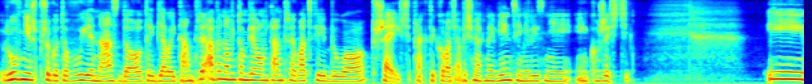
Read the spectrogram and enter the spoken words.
również przygotowuje nas do tej białej tantry, aby nam tą białą tantrę łatwiej było przejść, praktykować, abyśmy jak najwięcej mieli z niej y, korzyści. I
